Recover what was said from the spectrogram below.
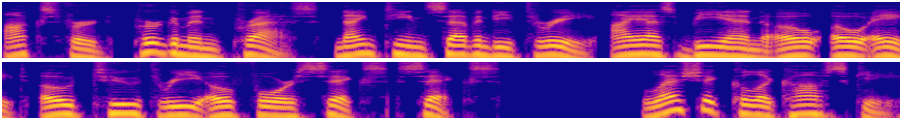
Oxford, Pergamon Press, 1973, ISBN 0-08-023046-6. Leszek Kolakowski,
